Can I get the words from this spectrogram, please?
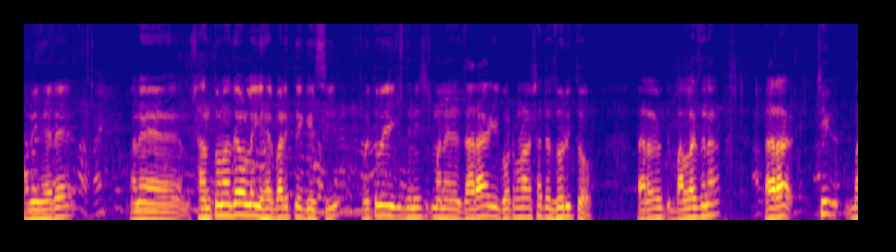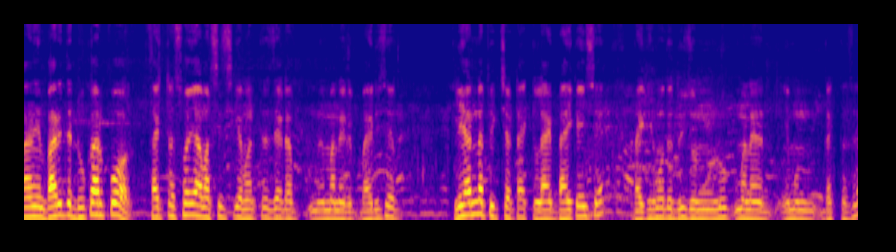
আমি হেরে মানে সান্ত্বনা দেওয়ার লাগে হের বাড়িতে গেছি। হয়তো এই জিনিস মানে যারা এই ঘটনার সাথে জড়িত, তারা ভালো লাগছে না। তারা ঠিক মানে বাড়িতে ঢুকার পর চারটা ছয় আমার সিসি ক্যামেরাতে যেটা মানে বাইরে ক্লিয়ার না পিকচারটা লাইভ বাইক আইছে বাইকের মধ্যে দুইজন লোক মানে এমন দেখতেছে,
